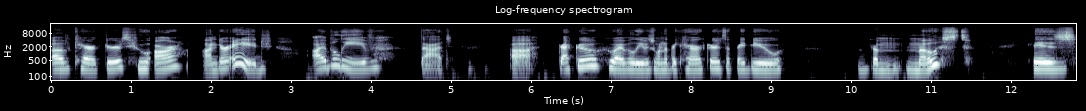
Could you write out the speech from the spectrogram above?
of characters who are underage. I believe that uh, Deku, who I believe is one of the characters that they do the most, is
